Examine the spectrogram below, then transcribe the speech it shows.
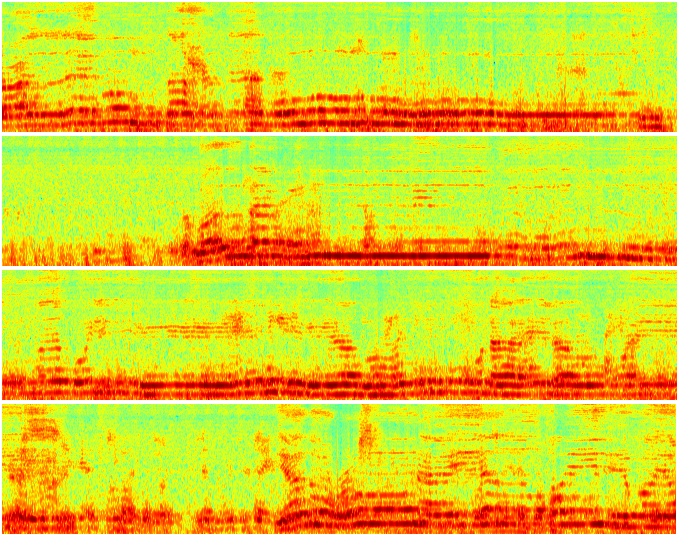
لعلكم تحتدون ولتكن منكم يدعون إلى الخير يدعون إلى الخير ويعمرون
